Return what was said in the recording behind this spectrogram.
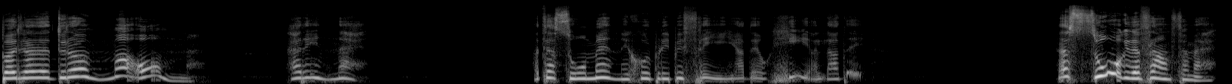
började drömma om här inne. Att jag såg människor bli befriade och helade. Jag såg det framför mig.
